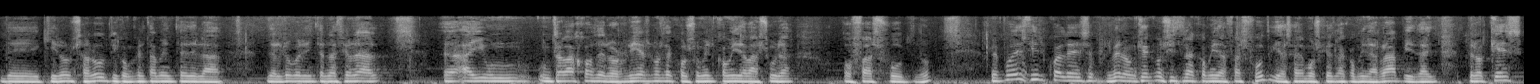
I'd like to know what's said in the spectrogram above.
de Quirón Salud y concretamente de la, del Rubén Internacional, eh, hay un, trabajo de los riesgos de consumir comida basura o fast food, ¿no? ¿Me puede decir cuál es, primero, en qué consiste la comida fast food? Ya sabemos que es la comida rápida, pero ¿qué, es,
